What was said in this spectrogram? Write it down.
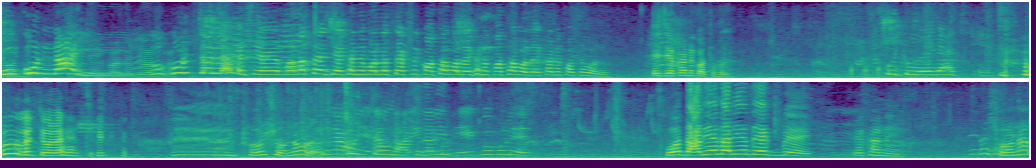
কুকুর নাই। কুকুর চলে গেছে। বলো তো যে এখানে বলো তো একটা কথা বলো এখানে কথা বলো এখানে কথা বলো। এই যে এখানে কথা বলো। ও চলে গেছে। ও শোনো। দাঁড়িয়ে দাঁড়িয়ে ও দাঁড়িয়ে দাঁড়িয়ে দেখবে। এখানে। শোনো।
